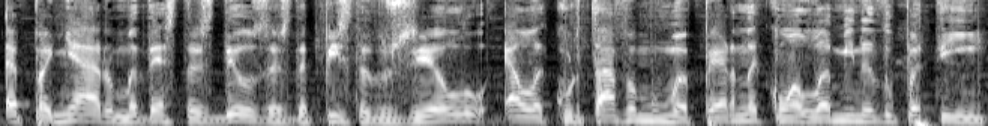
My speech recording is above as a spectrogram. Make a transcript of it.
apanhar uma destas deusas da pista do gelo, ela cortava-me uma perna com a lâmina do patim.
